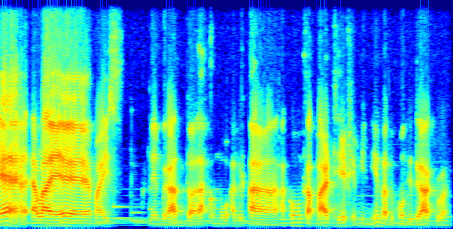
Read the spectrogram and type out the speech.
É, ela é mais lembrada como a, a, a, contraparte feminina do Conde Drácula.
